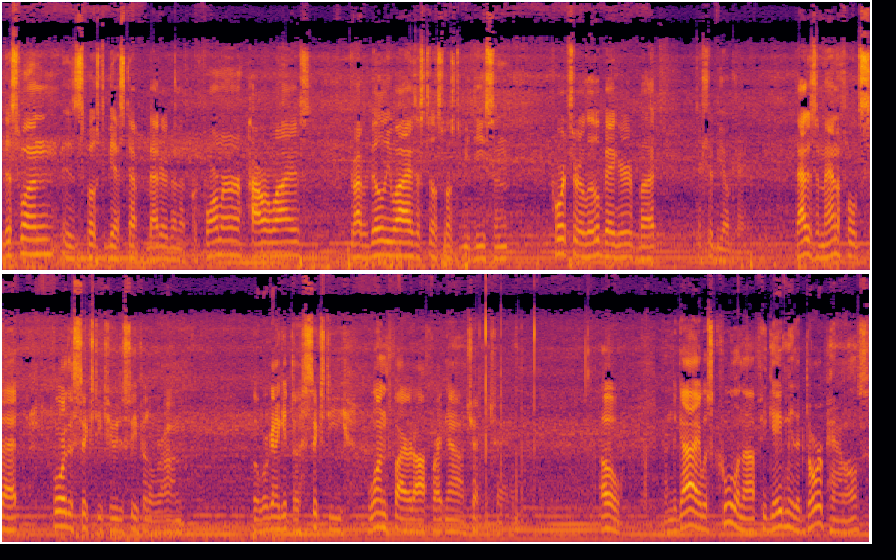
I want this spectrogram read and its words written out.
This one is supposed to be a step better than a Performer power-wise. Drivability wise, it's still supposed to be decent. Ports are a little bigger, but it should be okay. That is a manifold set for the 62 to see if it'll run. But we're gonna get the 61 fired off right now and check the training. Oh, and the guy was cool enough, he gave me the door panels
